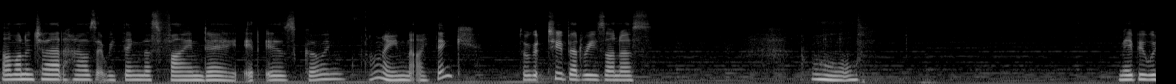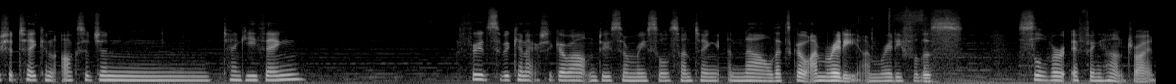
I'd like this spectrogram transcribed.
Salmon in chat, how's everything this fine day? It is going fine, I think. So we've got two batteries on us. Oh. Maybe we should take an oxygen tanky thing. Food so we can actually go out and do some resource hunting. And now, let's go. I'm ready. I'm ready for this silver effing hunt, right?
